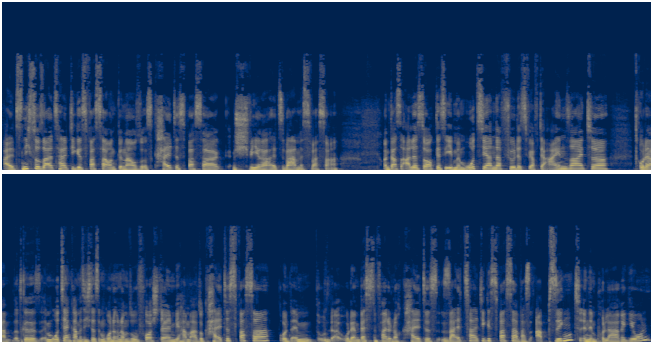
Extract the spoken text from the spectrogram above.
als nicht so salzhaltiges Wasser. Und genauso ist kaltes Wasser schwerer als warmes Wasser. Und das alles sorgt jetzt eben im Ozean dafür, dass wir auf der einen Seite oder im Ozean kann man sich das im Grunde genommen so vorstellen, wir haben also kaltes Wasser und im, oder im besten Falle noch kaltes, salzhaltiges Wasser, was absinkt in den Polarregionen.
